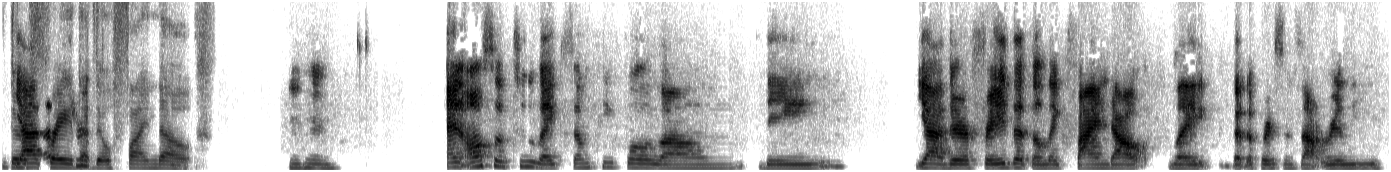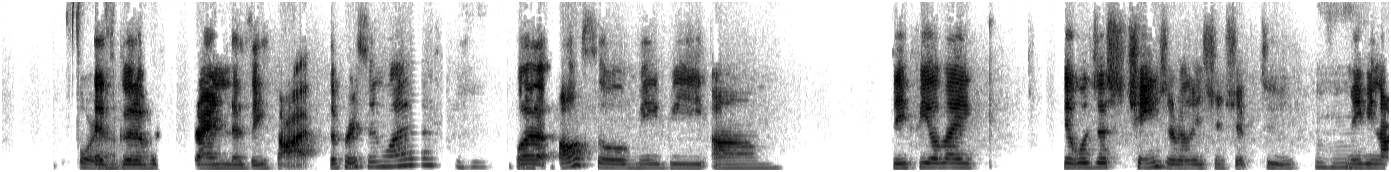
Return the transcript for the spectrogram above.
They're yeah, afraid that they'll find out. Mm-hmm. And also too, like some people, um, they, yeah, they're afraid that they'll like find out like that the person's not really for as them. good of a friend as they thought the person was. Mm-hmm but also maybe um, they feel like it will just change the relationship too. Mm-hmm. Maybe not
